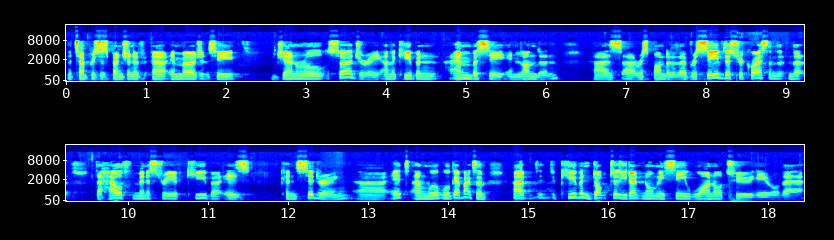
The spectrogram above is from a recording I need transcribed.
the temporary suspension of uh, emergency general surgery. And the Cuban embassy in London has uh, responded that they've received this request and that, the health ministry of Cuba is considering uh, it, and we'll, we'll get back to them. Uh, the Cuban doctors, you don't normally see one or two here or there.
